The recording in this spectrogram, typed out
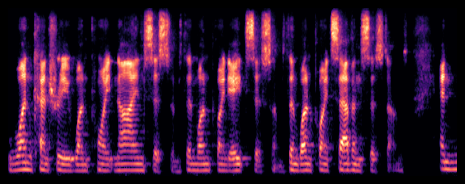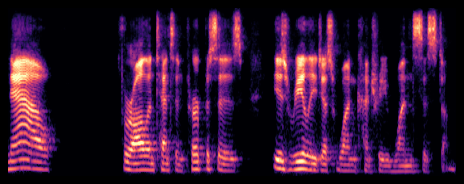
one country 1.9 systems, then 1.8 systems, then 1.7 systems. And now, for all intents and purposes, is really just one country, one system.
